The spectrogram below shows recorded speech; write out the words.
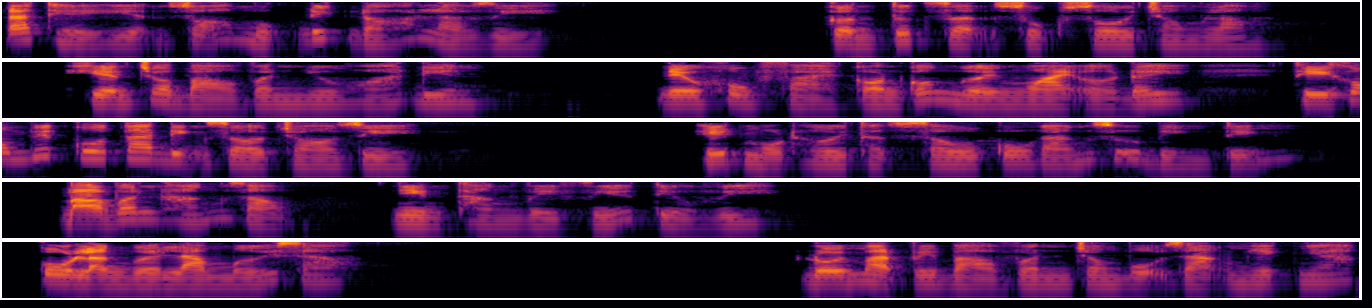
đã thể hiện rõ mục đích đó là gì. Cơn tức giận sục sôi trong lòng, khiến cho Bảo Vân như hóa điên. Nếu không phải còn có người ngoài ở đây, thì không biết cô ta định giờ trò gì. Hít một hơi thật sâu cố gắng giữ bình tĩnh. Bảo Vân hắng giọng, nhìn thẳng về phía Tiểu Vi. Cô là người làm mới sao? Đối mặt với Bảo Vân trong bộ dạng nhếch nhác,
